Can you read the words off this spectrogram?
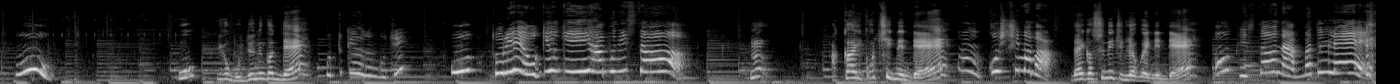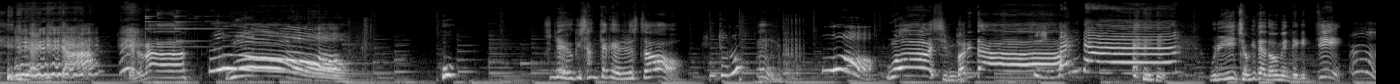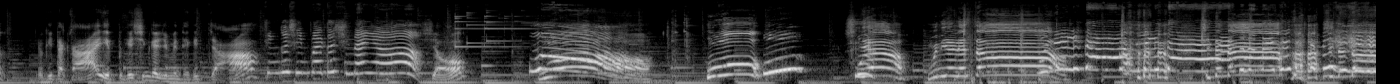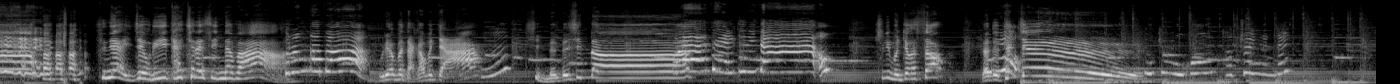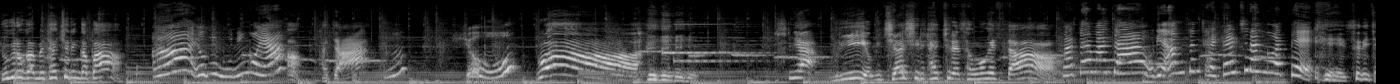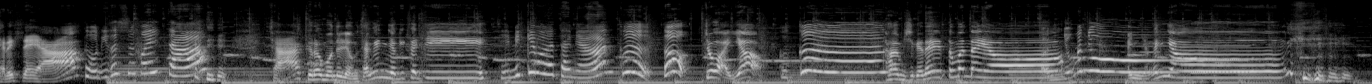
오오 이거 못 여는 건데? 어떻게 여는 거지? 오 도리야 여기 여기 화분 있어. 응 아까 이 꽃이 있는데 응, 꽃 심어봐. 나 이거 순이 주려고 했는데 어, 됐어. 나 안 받을래. 알겠다. 짜라란. 우와. 오, 순이야 여기 상자가 열렸어. 진짜로? 응. 우와. 우와 신발이다. 신발이다. 우리 저기다 넣으면 되겠지? 응. 여기다가 예쁘게 신겨주면 되겠죠? 친구 신발도 신어요. 쇼. 우와. 오. 순이야 문이 열렸어. 순이야 이제 우리 탈출할 수 있나 봐. 그런가 봐. 우리 한번 나가보자. 응? 신난다 신나. 아, 달들이다. 어, 순이 먼저 갔어? 나도 탈출! 여기 뭐가 닫혀 있는데? 여기로 가면 탈출인가 봐. 아, 여기 문인 거야? 어, 가자. 쇼. 와! 순이야, 우리 여기 지하실이 탈출에 성공했어. 맞아, 맞아. 우리 엄청 잘 탈출한 것 같아. 수리 잘했어요. 도리도 쓰고 있어. 자, 그럼 오늘 영상은 여기까지. 재밌게 보였다면 구독, 좋아요. 꾹꾹. 다음 시간에 또 만나요. 안녕, 안녕. 안녕, 안녕.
